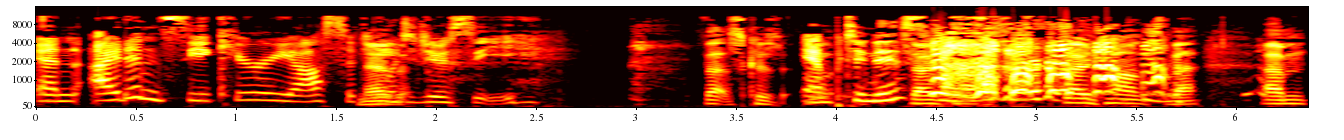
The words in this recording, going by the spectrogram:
and I didn't see curiosity. No, What did you see? That's because Emptiness? Don't, answer- don't answer that. Um,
